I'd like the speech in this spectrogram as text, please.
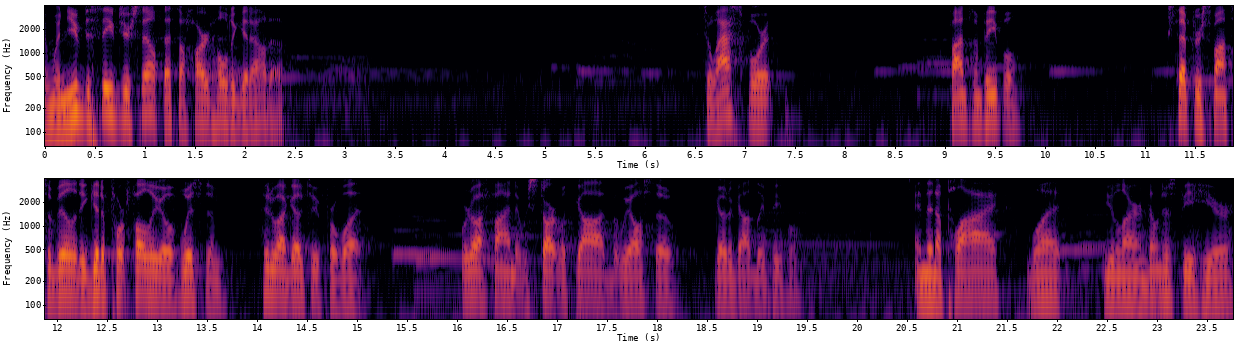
And when you've deceived yourself, that's a hard hole to get out of. So ask for it. Find some people. Accept responsibility. Get a portfolio of wisdom. Who do I go to for what? Where do I find it? We start with God, but we also go to godly people. And then apply what you learn. Don't just be here.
